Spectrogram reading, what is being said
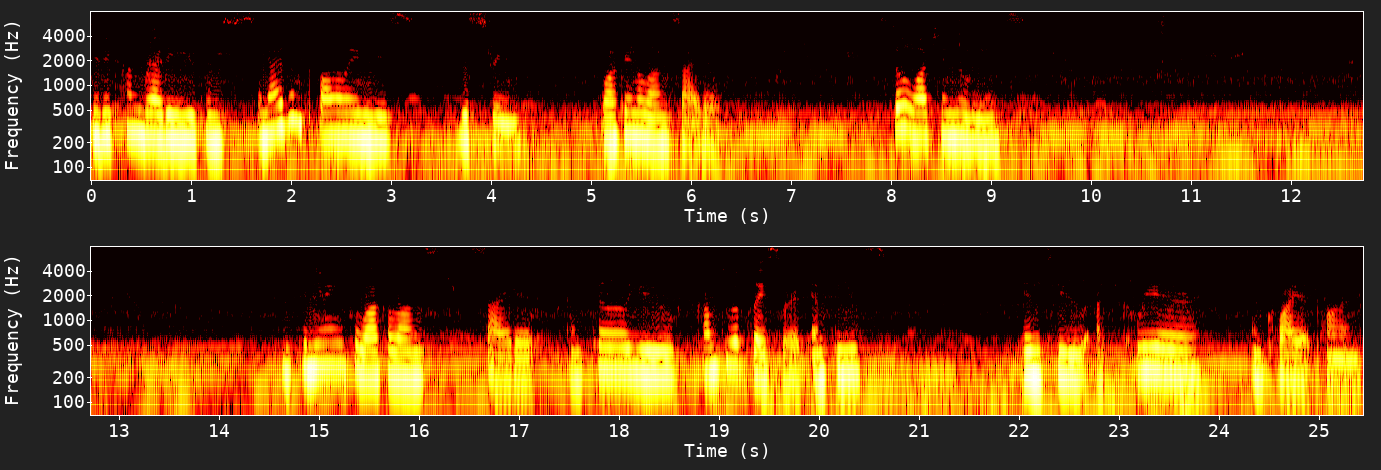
As you become ready, you can imagine following these this stream, walking alongside it, still watching the leaves. Continuing to walk alongside it until you come to a place where it empties into a clear and quiet pond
